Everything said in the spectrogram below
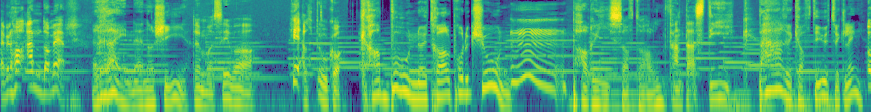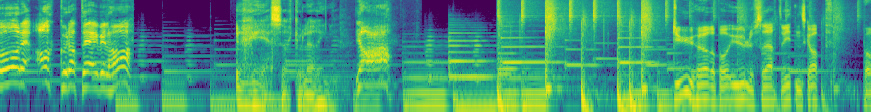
Jeg vil ha enda mer! ren energi, Det må jeg si var helt OK. karbonnøytral produksjon, Mm. Parisavtalen, Fantastikk. bærekraftig utvikling, Å, det er akkurat det jeg vil ha! resirkulering. Ja! Du hører på Uillustrert vitenskap på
